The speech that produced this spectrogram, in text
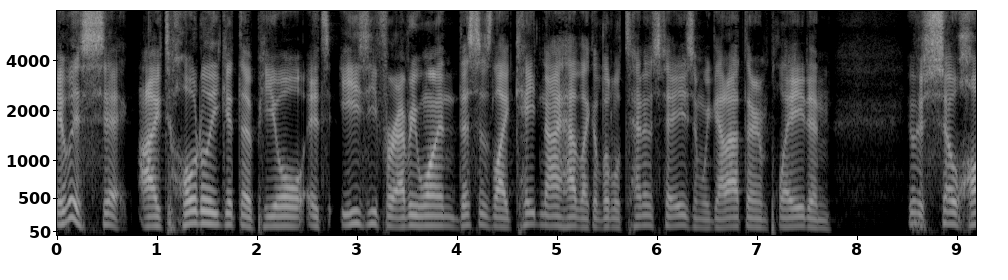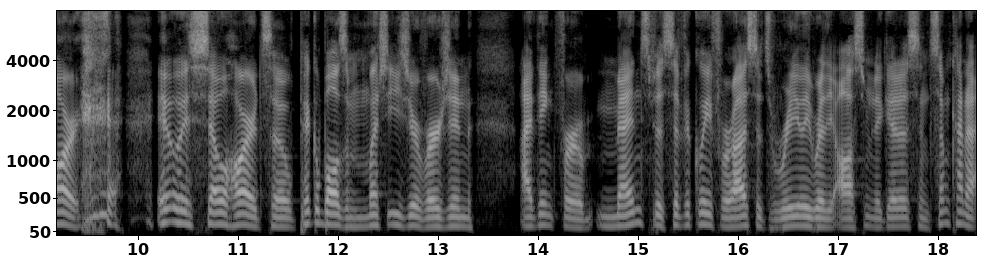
It was sick. I totally get the appeal. It's easy for everyone. This is like Kait and I had like a little tennis phase and we got out there and played and it was so hard. it was so hard. So pickleball is a much easier version. I think for men specifically, for us, it's really, really awesome to get us in some kind of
